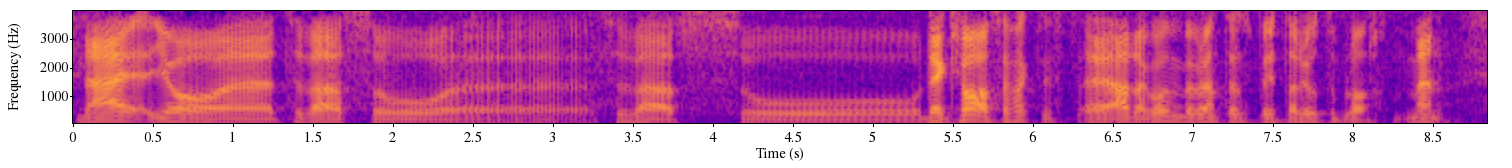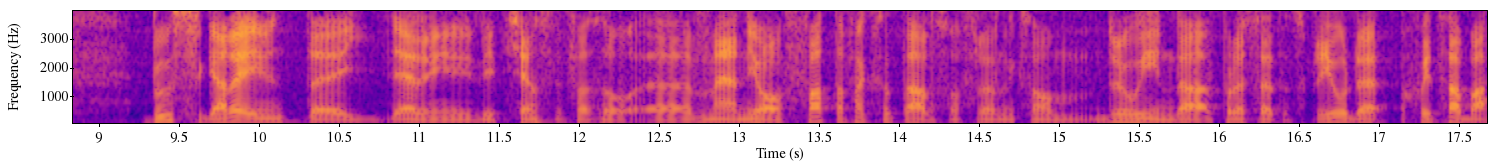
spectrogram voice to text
Nej, jag eh, tyvärr så... Eh, tyvärr så... Den klarar sig faktiskt. Eh, andra gången behöver jag inte ens byta rotorblad. Men buskar är ju inte... Är den ju lite känslig för. så. Men jag fattar faktiskt inte alls varför den liksom drog in där på det sättet som det gjorde. Skitsamma.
